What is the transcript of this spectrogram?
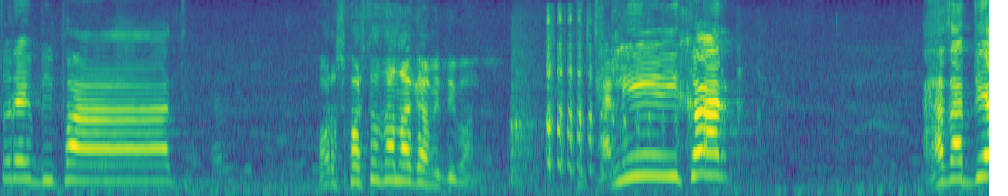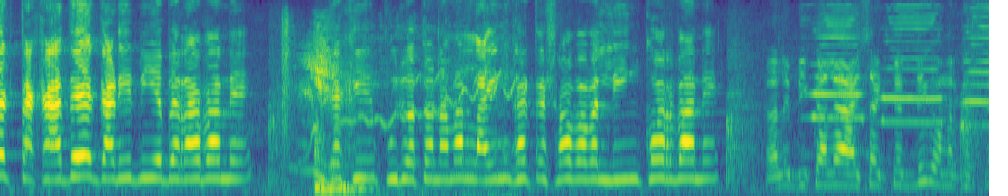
তোর এই বিপদ। খরচ খরচা যা লাগে আমি দিবান। খালি ই কর। হাজার দুয়েক টাকা দে গাড়ি নিয়ে বেড়াবানে। দেখি পুরাতন? আমার লাইন ঘাটে সব আবার লিঙ্ক করবানে। তাহলে বিকালে দিক আমার কাছে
